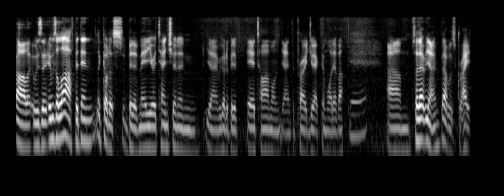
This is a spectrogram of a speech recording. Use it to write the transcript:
oh, it was a, it was a laugh, but then it got us a bit of media attention, and you know we got a bit of airtime on you know, the project and whatever. Yeah. Um, so that you know that was great,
